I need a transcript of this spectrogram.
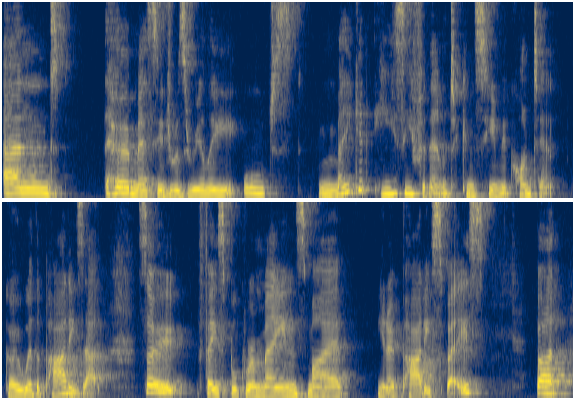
And her message was really, well, just make it easy for them to consume your content. Go where the party's at. So Facebook remains my, you know, party space. But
